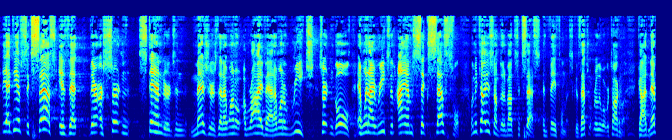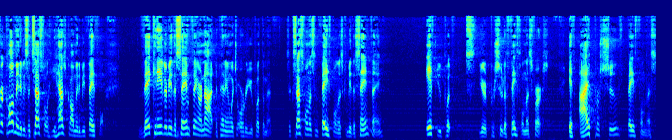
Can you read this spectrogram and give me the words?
The idea of success is that there are certain standards and measures that I want to arrive at. I want to reach certain goals. And when I reach them, I am successful. Let me tell you something about success and faithfulness, because that's what, really what we're talking about. God never called me to be successful, He has called me to be faithful. They can either be the same thing or not, depending on which order you put them in. Successfulness and faithfulness can be the same thing if you put your pursuit of faithfulness first. If I pursue faithfulness,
